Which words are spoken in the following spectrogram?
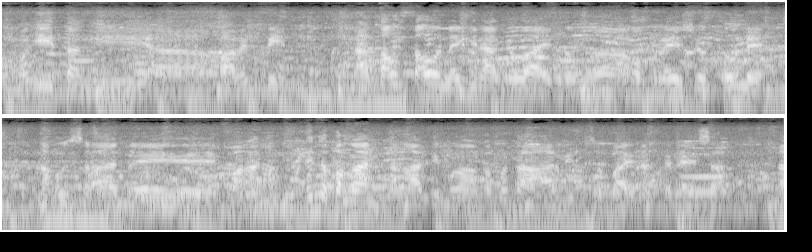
pamagitan ni uh, Parin Pit na taon-taon ay ginagawa itong uh, Operation Tuli na kung saan ay pangan, inabangan ng ating mga kabataan dito sa bayan ng Teresa na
